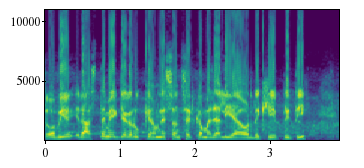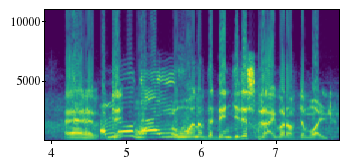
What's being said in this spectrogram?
तो अभी रास्ते में एक जगह रुक के हमने सनसेट का मज़ा लिया और देखिए Preeti one of the dangerous driver of the world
